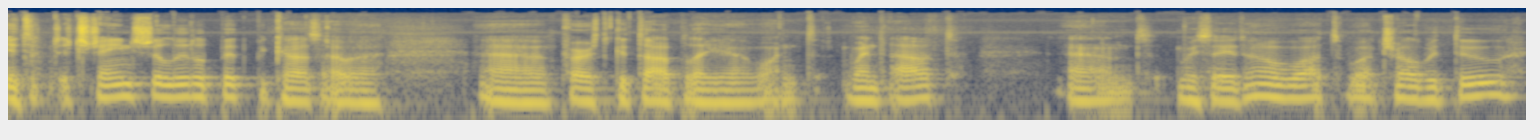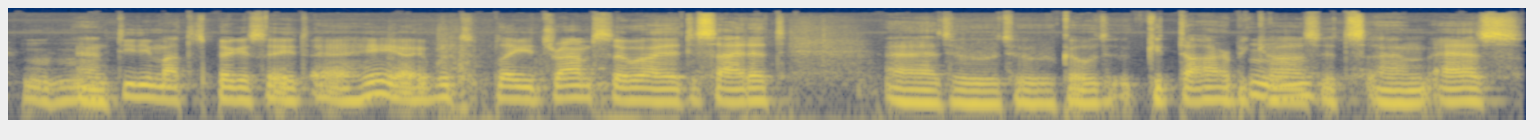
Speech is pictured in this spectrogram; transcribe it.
it, it changed a little bit because our uh, first guitar player went went out, and we said, "Oh, what what shall we do?" Mhm. And Didi Mattisberger said, uh, "Hey, I would play drums," so I decided uh, to to go to guitar because Mhm. it's um, as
